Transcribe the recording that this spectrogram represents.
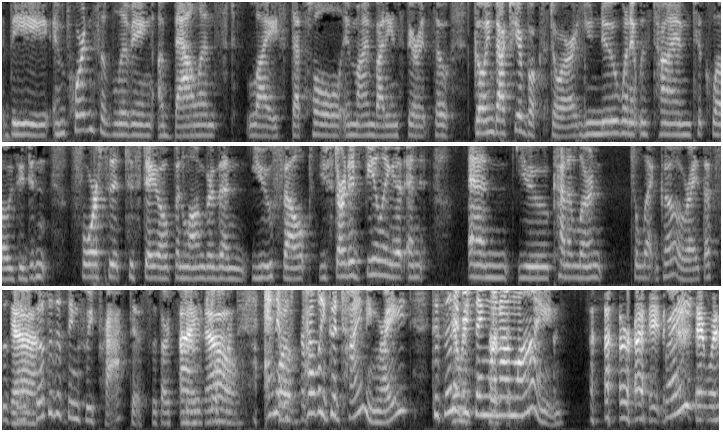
the importance of living a balanced life that's whole in mind, body, and spirit. So, going back to your bookstore, you knew when it was time to close. You didn't force it to stay open longer than you felt. You started feeling it, and and you kind of learned to let go, right? That's the yeah. thing. Those are the things we practice with our spiritual. And it well, was probably good timing, right? Because then everything went online. right. Right. It was,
